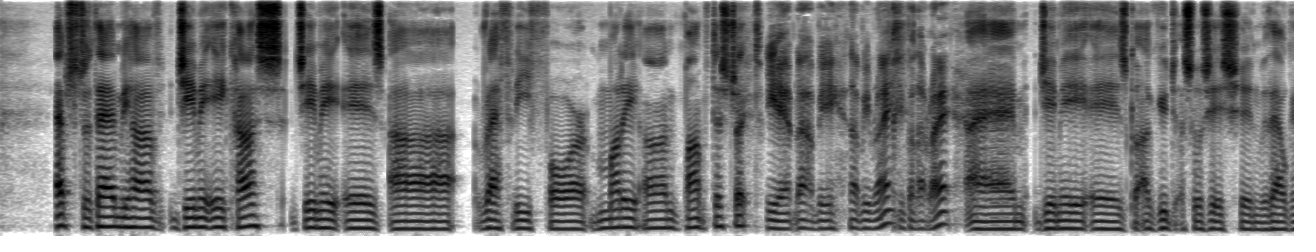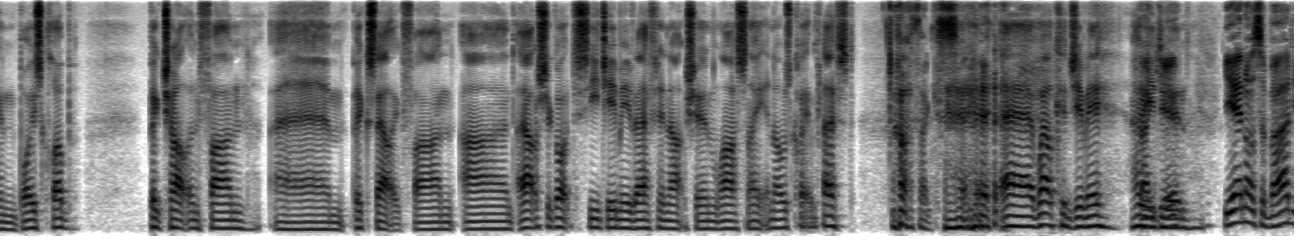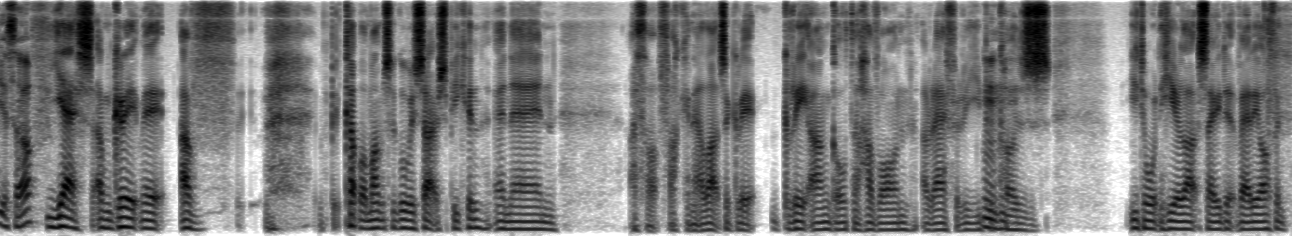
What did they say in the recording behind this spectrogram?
Episode 10, we have Jamie Akass. Jamie is a referee for Moray and Banff District. Yeah, that'll be that'll be right. You've got that right. Um, Jamie has got a good association with Elgin Boys Club. Big Charlton fan, um, big Celtic fan, and I actually got to see Jamie refereeing action last night, and I was quite impressed. Oh, thanks. uh, welcome, Jimmy. How Thank are you doing? Yeah, not so bad. Yourself? Yes, I'm great, mate. I've a couple of months ago we started speaking, and then I thought, fucking hell, that's a great, great angle to have on a referee Mm-hmm. because you don't hear that side of it very often.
